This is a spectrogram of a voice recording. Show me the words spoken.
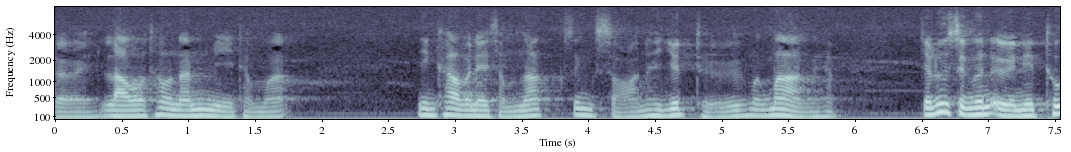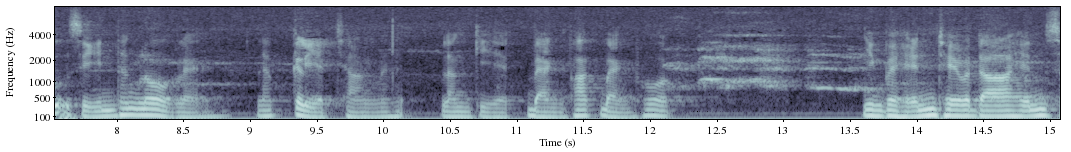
เลย เราเท่านั้นมีธรรมะ ยิ่งเข้าไปในสำนัก ซึ่งสอนให้ยึดถือมาก ๆนะครับ จะรู้สึกคนอื่นนี่ทุศีลทั้งโลกเลย แล้วเกลียดชังนะครับรังเกียจแบ่งพักแบ่งพวก ยิ่งไปเห็นเทวดาเห็นแส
